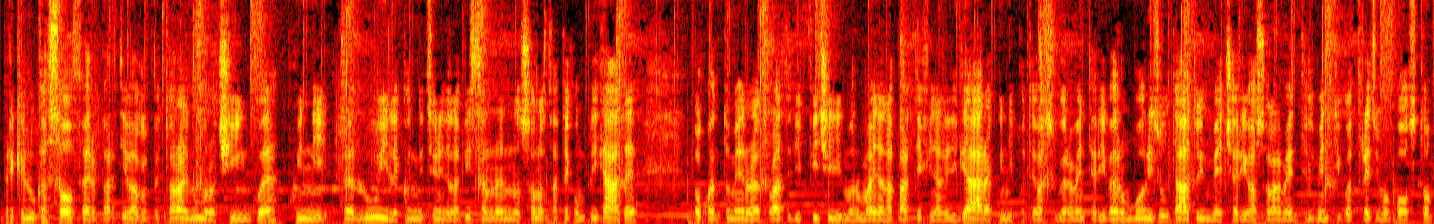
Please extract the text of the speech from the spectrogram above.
perché Luca Sofer partiva col pettorale numero 5, quindi per lui le condizioni della pista non sono state complicate, o quantomeno le ha trovate difficili ma ormai nella parte finale di gara, quindi poteva sicuramente arrivare un buon risultato, invece arriva solamente il 24 posto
